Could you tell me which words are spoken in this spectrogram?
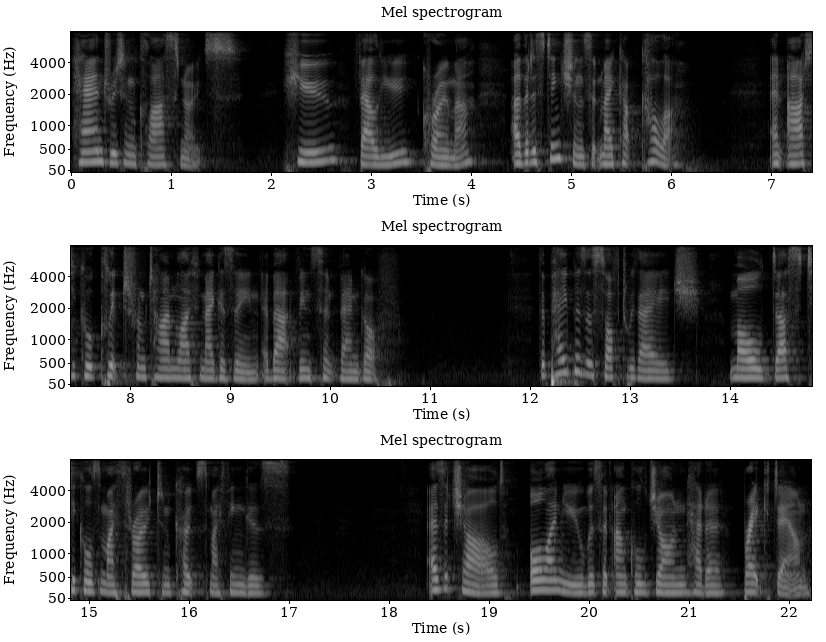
Handwritten class notes, hue, value, chroma, are the distinctions that make up colour. An article clipped from Time Life magazine about Vincent van Gogh. The papers are soft with age. Mould dust tickles my throat and coats my fingers. As a child, all I knew was that Uncle John had a breakdown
